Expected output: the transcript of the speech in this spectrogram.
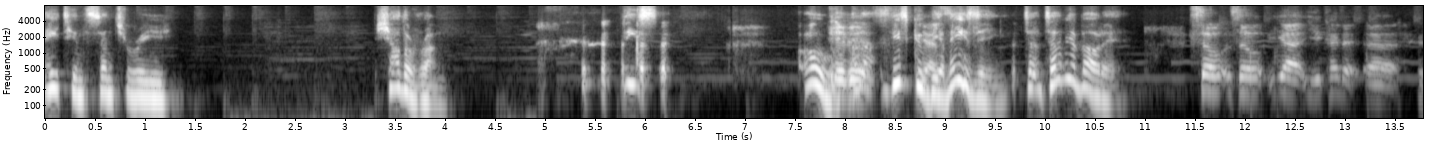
18th century Shadowrun. This, oh, It uh, this could be amazing. T- tell me about it. So so yeah, you kind of uh,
